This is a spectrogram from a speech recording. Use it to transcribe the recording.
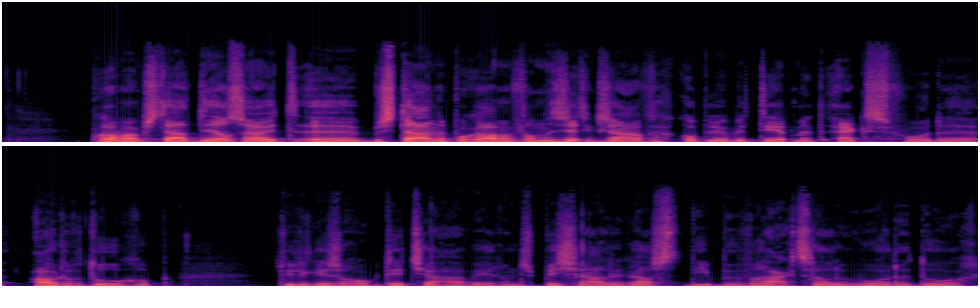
Het programma bestaat deels uit uh, bestaande programma van de zittingsavond, gecomplementeerd met acts voor de oudere doelgroep. Natuurlijk is er ook dit jaar weer een speciale gast die bevraagd zal worden door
